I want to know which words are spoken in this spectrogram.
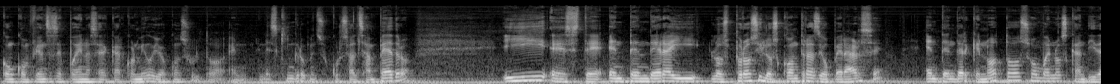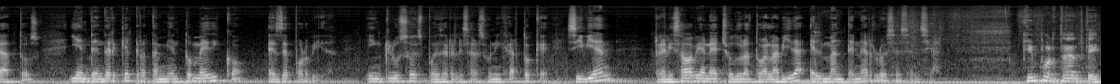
Con confianza se pueden acercar conmigo. Yo consulto en, en Skin Group, en sucursal San Pedro. Y este, entender ahí los pros y los contras de operarse entender que no todos son buenos candidatos y entender que el tratamiento médico es de por vida, incluso después de realizarse un injerto que, si bien realizado bien hecho dura toda la vida, el mantenerlo es esencial. Qué importante.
